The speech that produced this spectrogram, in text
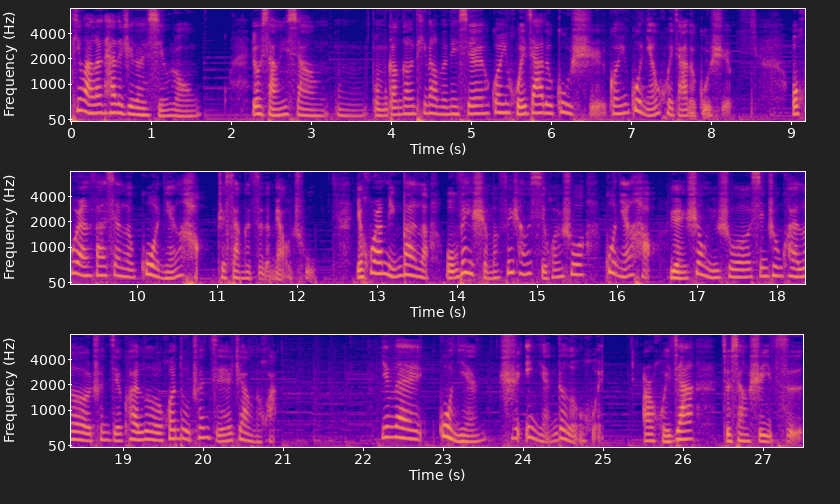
听完了他的这段形容。又想一想，嗯，我们刚刚听到的那些关于回家的故事，关于过年回家的故事，我忽然发现了“过年好”这三个字的妙处，也忽然明白了我为什么非常喜欢说“过年好”，远胜于说“新春快乐”“春节快乐”“欢度春节”这样的话。因为过年是一年的轮回，而回家就像是一次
